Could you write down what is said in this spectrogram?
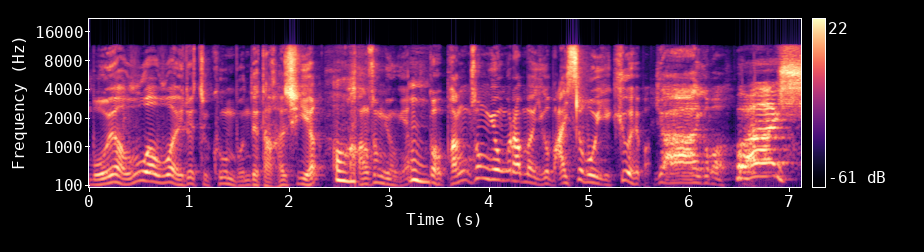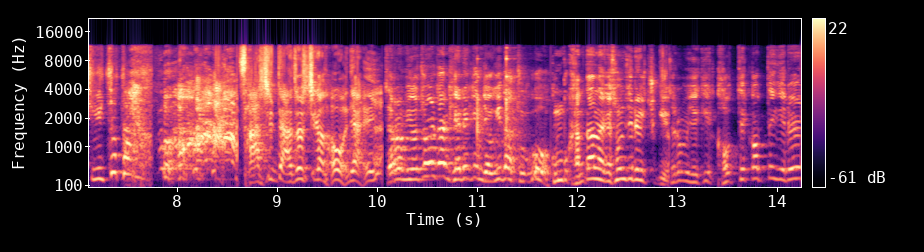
뭐야? 우와 우와. 이랬지 그건 뭔데? 다 가식이야? 어. 방송용이야? 너 방송용을 한번 이거 맛있어 보이게 큐 해봐. 야 이거 봐. 와씨 미쳤다. 40대 아저씨가 나오냐 이? 자 그럼 이 쫄짱 게르기는 여기다 두고 군부 간단하게 손질해 줄게요. 자, 여러분 이렇게 겉에 껍데기를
